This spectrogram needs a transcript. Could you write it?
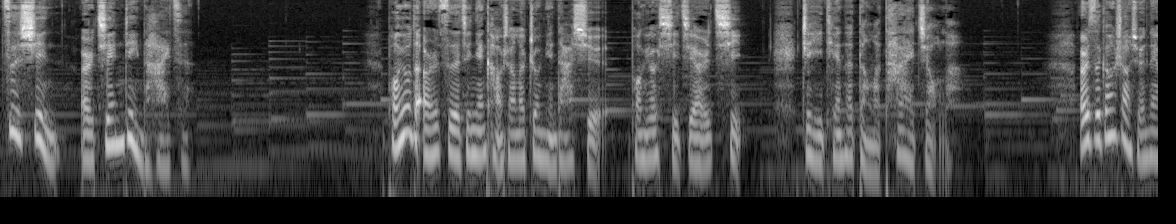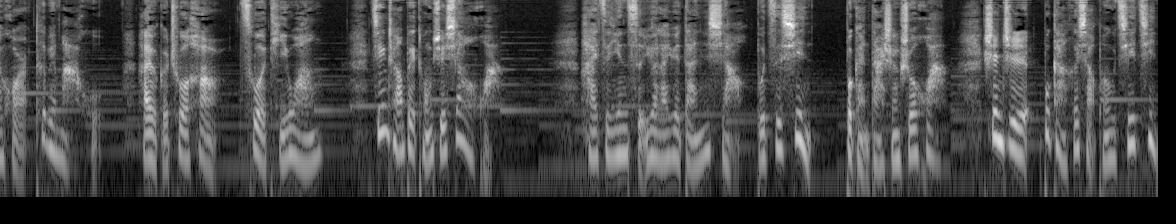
自信而坚定的孩子。朋友的儿子今年考上了重点大学，朋友喜极而泣。这一天他等了太久了。儿子刚上学那会儿特别马虎，还有个绰号“错题王”，经常被同学笑话。孩子因此越来越胆小、不自信，不敢大声说话，甚至不敢和小朋友接近。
